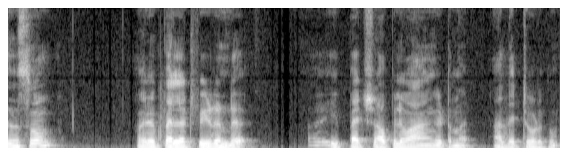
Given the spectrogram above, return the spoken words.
ദിവസവും ഒരു പെല്ലറ്റ് ഫീഡുണ്ട് ഈ പെറ്റ് ഷോപ്പിൽ വാങ്ങാൻ കിട്ടുന്നത് അതിട്ട് കൊടുക്കും.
